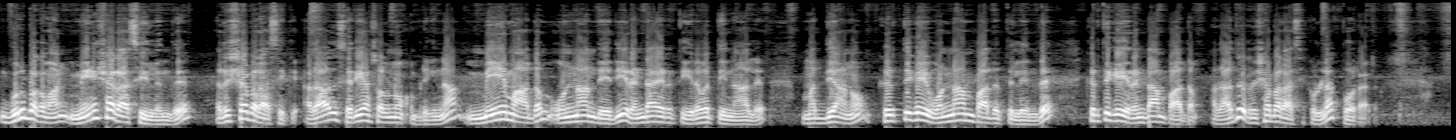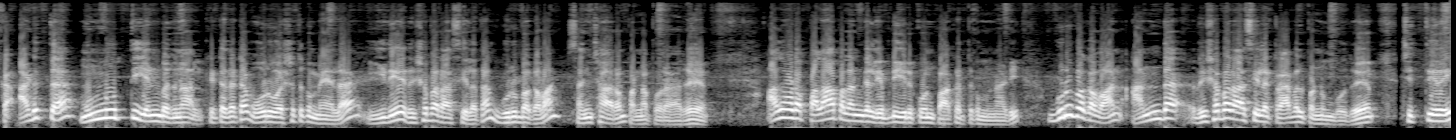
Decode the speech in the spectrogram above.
குரு பகவான் மேஷ ராசியிலிருந்து ரிஷபராசிக்கு அதாவது சரியா சொல்லணும் அப்படின்னா மே மாதம் ஒன்னாம் தேதி ரெண்டாயிரத்தி இருபத்தி நாலு மத்தியானம் கிருத்திகை ஒன்னாம் பாதத்திலிருந்து கிருத்திகை இரண்டாம் பாதம் அதாவது ரிஷபராசிக்குள்ள போறாரு. க- அடுத்த முன்னூத்தி எண்பது நாள் கிட்டத்தட்ட ஒரு வருஷத்துக்கு மேல இதே ரிஷபராசியில தான் குரு பகவான் சஞ்சாரம் பண்ண போறாரு. அதோட பலாபலன்கள் எப்படி இருக்கும்னு பார்க்கறதுக்கு முன்னாடி குரு பகவான் அந்த ரிஷபராசியில டிராவல் பண்ணும்போது சித்திரை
